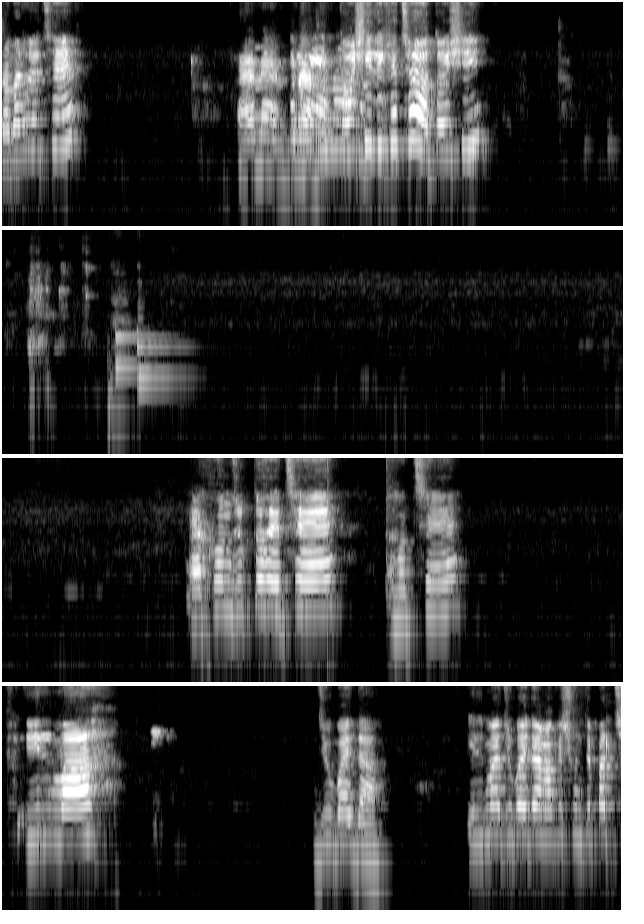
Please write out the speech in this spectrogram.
সবার হয়েছে? হ্যাঁ ম্যাম তৈশি লিখেছ? তৈশি এখন যুক্ত হয়েছে হচ্ছে ইলমা জুবাইদা। ইলমা জুবাইদা আমাকে শুনতে পাচ্ছ?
